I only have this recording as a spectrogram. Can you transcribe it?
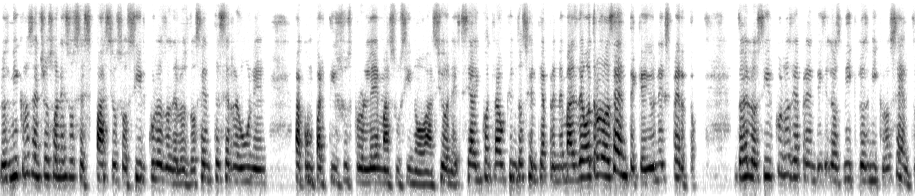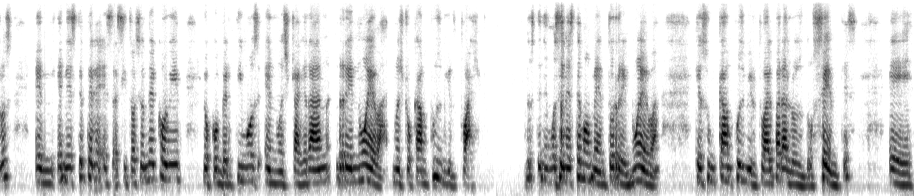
los microcentros son esos espacios o círculos donde los docentes se reúnen para compartir sus problemas, sus innovaciones. Se ha encontrado que un docente aprende más de otro docente que de un experto. Entonces, los círculos de aprendizaje, los, microcentros, en, en este, esta situación de COVID, lo convertimos en nuestra gran renueva, nuestro campus virtual. Los tenemos en este momento renueva, que es un campus virtual para los docentes. Eh,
